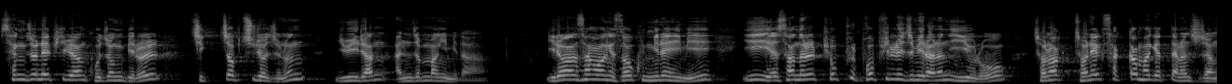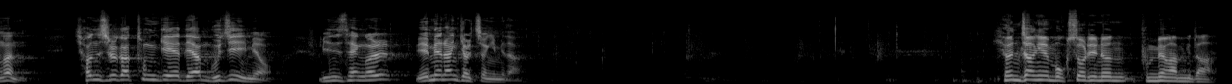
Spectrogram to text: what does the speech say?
생존에 필요한 고정비를 직접 줄여주는 유일한 안전망입니다. 이러한 상황에서 국민의힘이 이 예산을 포퓰- 포퓰리즘이라는 이유로 전액, 전액 삭감하겠다는 주장은 현실과 통계에 대한 무지이며 민생을 외면한 결정입니다. 현장의 목소리는 분명합니다.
